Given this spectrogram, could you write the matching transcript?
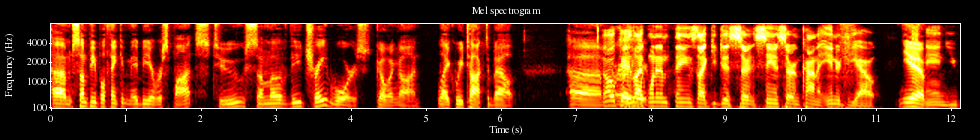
Um, some people think it may be a response to some of the trade wars going on, like we talked about. Um, Okay, earlier. like one of them things. Like you just certain seeing certain kind of energy out, yeah, and you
